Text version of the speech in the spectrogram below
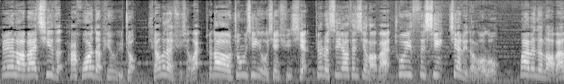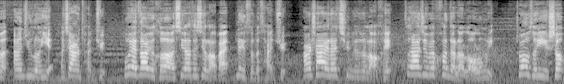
因为老白妻子还活着的平行宇宙全部在曲线外，这道中心有限曲线就是 C 幺三七老白出于私心建立的牢笼。外面的老白们安居乐业，和家人团聚，不会遭遇和 C 幺三七老白类似的惨剧。而杀害他妻女的老黑，自然就被困在了牢笼里。终此一生，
